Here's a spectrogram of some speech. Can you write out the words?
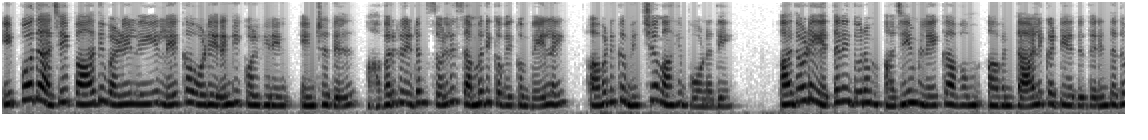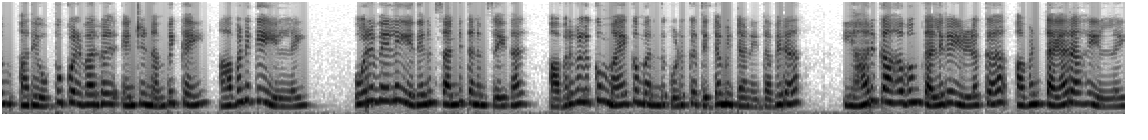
இப்போது அஜய் பாதி வழியிலேயே லேக்காவோடு இறங்கிக் கொள்கிறேன் என்றதில் அவர்களிடம் சொல்லி சம்மதிக்க வைக்கும் வேலை அவனுக்கு மிச்சமாகி போனதே. அதோடு எத்தனை தூரம் அஜயும் லேக்காவும் அவன் தாலி கட்டியது தெரிந்ததும் அதை ஒப்புக்கொள்வார்கள் என்ற நம்பிக்கை அவனுக்கே இல்லை. ஒருவேளை ஏதேனும் சண்டித்தனம் செய்தால் அவர்களுக்கும் மயக்க மருந்து கொடுக்க திட்டமிட்டானே தவிர யாருக்காகவும் தளிரை இழக்க அவன் தயாராக இல்லை.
